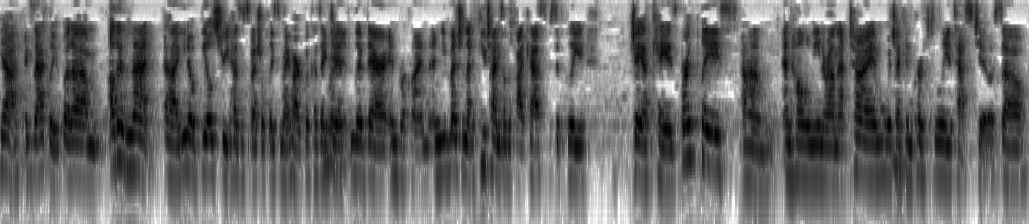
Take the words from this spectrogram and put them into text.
Yeah, exactly. But um, other than that, uh, you know, Beals Street has a special place in my heart because I Right. did live there in Brookline, and you've mentioned that a few times on the podcast, specifically JFK's birthplace um, and Halloween around that time, which I can personally attest to. So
